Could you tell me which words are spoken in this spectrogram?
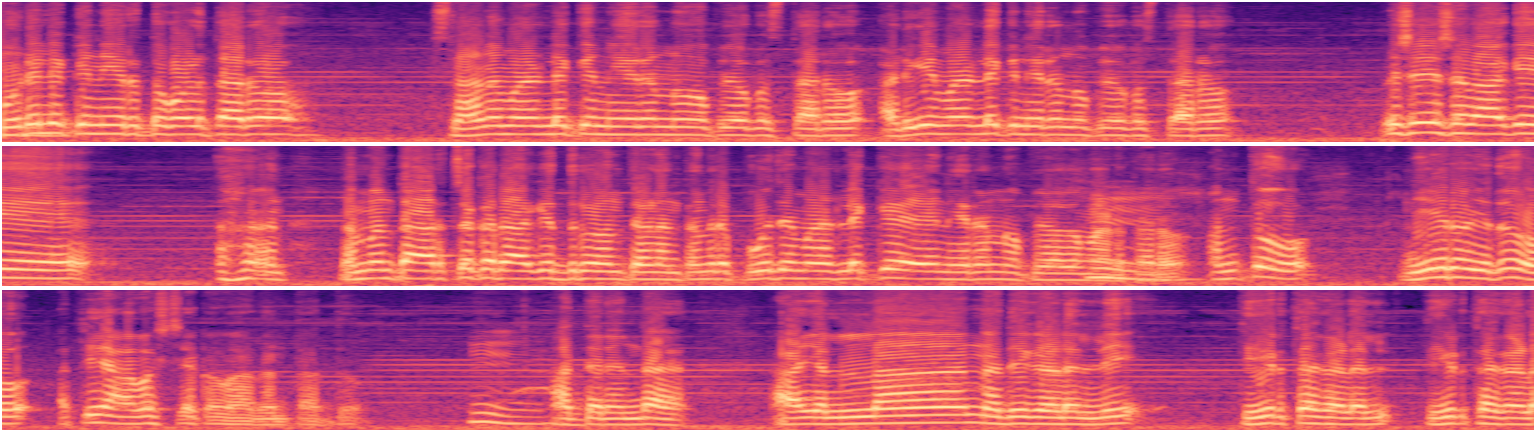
ಕುಡಿಲಿಕ್ಕೆ ನೀರು ತಗೊಳ್ತಾರೋ ಸ್ನಾನ ಮಾಡಲಿಕ್ಕೆ ನೀರನ್ನು ಉಪಯೋಗಿಸ್ತಾರೋ ಅಡಿಗೆ ಮಾಡಲಿಕ್ಕೆ ನೀರನ್ನು ಉಪಯೋಗಿಸ್ತಾರೋ ವಿಶೇಷವಾಗಿ ನಮ್ಮಂತ ಅರ್ಚಕರಾಗಿದ್ರು ಅಂತ ಹೇಳಂತಂದ್ರೆ ಪೂಜೆ ಮಾಡಲಿಕ್ಕೆ ನೀರನ್ನು ಉಪಯೋಗ ಮಾಡ್ತಾರೋ? ಅಂತೂ ನೀರು ಇದು ಅತಿ ಅವಶ್ಯಕವಾದಂತಹದ್ದು ಆದ್ದರಿಂದ ಆ ಎಲ್ಲ ನದಿಗಳಲ್ಲಿ ತೀರ್ಥಗಳಲ್ಲಿ ತೀರ್ಥಗಳ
